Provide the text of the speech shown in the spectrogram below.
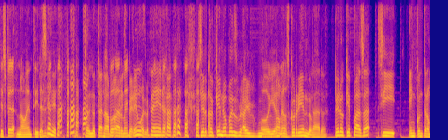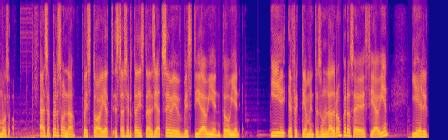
Espera, no mentiras. no tan amable, esperémoslo. ¿Cierto que no? Pues ahí vamos no. corriendo. Claro. Pero ¿qué pasa si encontramos a esa persona, pues todavía está a cierta distancia, se ve vestida bien, todo bien. Y efectivamente es un ladrón, pero se ve vestida bien. Y él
